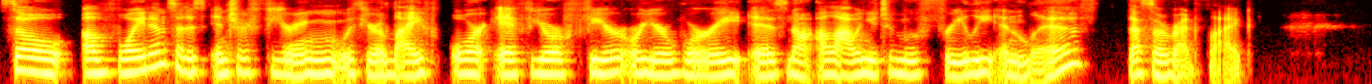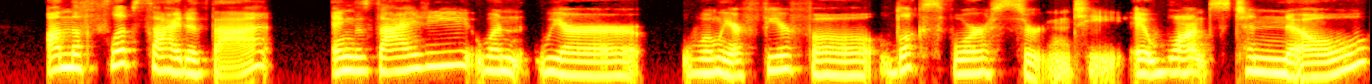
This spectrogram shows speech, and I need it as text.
So avoidance that is interfering with your life, or if your fear or your worry is not allowing you to move freely and live, that's a red flag. On the flip side of that, anxiety when we are when we are fearful looks for certainty. It wants to know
